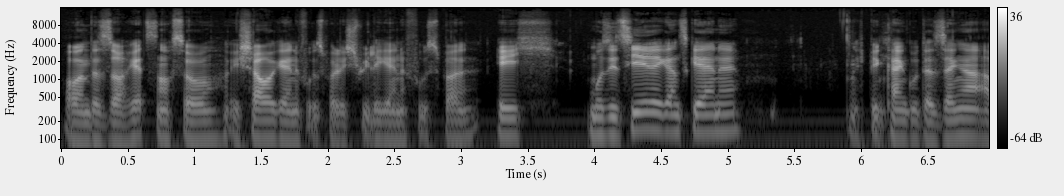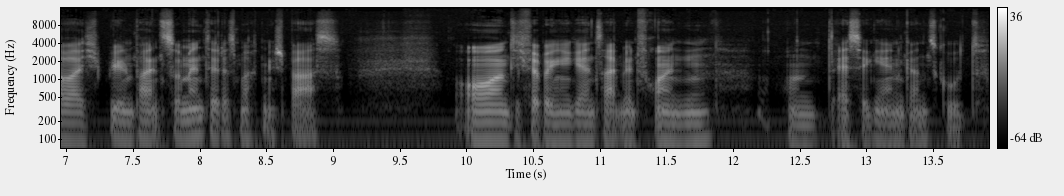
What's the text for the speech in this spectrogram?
Und das ist auch jetzt noch so. Ich schaue gerne Fußball, ich spiele gerne Fußball. Ich musiziere ganz gerne. Ich bin kein guter Sänger, aber ich spiele ein paar Instrumente, das macht mir Spaß. Und ich verbringe gerne Zeit mit Freunden und esse gern ganz gut.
